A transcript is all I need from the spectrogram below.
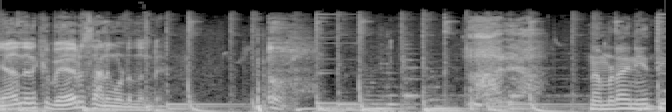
ഞാൻ നിനക്ക് വേറൊരു സാധനം കൊണ്ടുവന്നുണ്ട് നമ്മുടെ അനിയത്തി.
